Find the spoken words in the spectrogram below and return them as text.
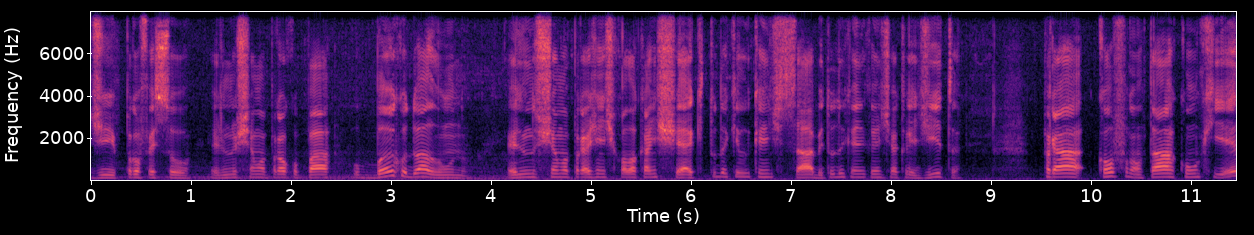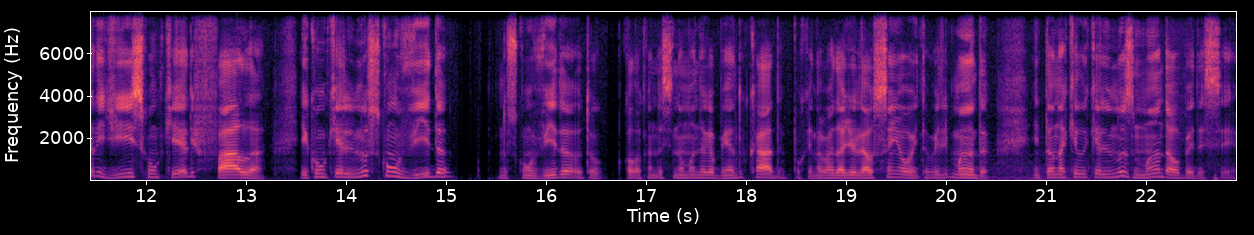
de professor, ele nos chama para ocupar o banco do aluno, ele nos chama para a gente colocar em xeque tudo aquilo que a gente sabe, tudo aquilo que a gente acredita, para confrontar com o que ele diz, com o que ele fala e com o que ele nos convida, nos convida, eu estou colocando assim de uma maneira bem educada, porque na verdade ele é o Senhor, então ele manda. Então naquilo que ele nos manda obedecer.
